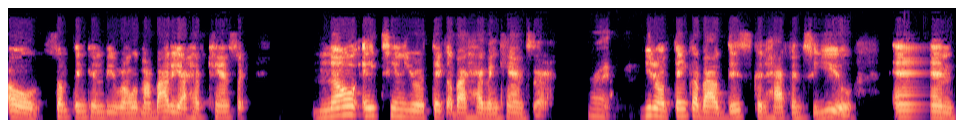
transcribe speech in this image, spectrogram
oh, something can be wrong with my body. I have cancer no 18 year old think about having cancer. Right. You don't think about this could happen to you. And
